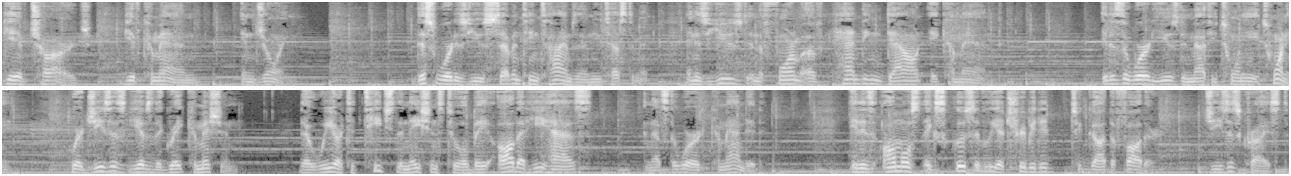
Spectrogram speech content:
give charge, give command, enjoin. This word is used 17 times in the New Testament and is used in the form of handing down a command. It is the word used in Matthew 28:20, where Jesus gives the great commission that we are to teach the nations to obey all that he has, and that's the word commanded. It is almost exclusively attributed to God the Father, Jesus Christ,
